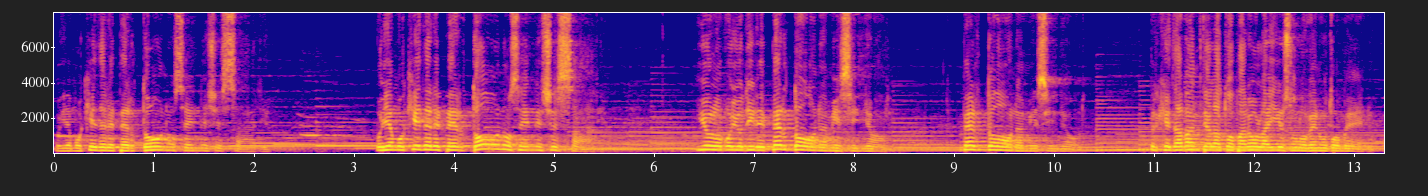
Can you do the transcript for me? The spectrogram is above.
vogliamo chiedere perdono se è necessario, vogliamo chiedere perdono se è necessario. Io lo voglio dire, perdonami Signore, perdonami Signore, perché davanti alla tua parola io sono venuto meno.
